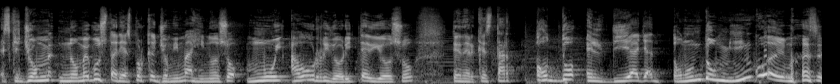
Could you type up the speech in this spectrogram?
Es que yo me- no me gustaría, es porque yo me imagino eso muy aburridor y tedioso, tener que estar todo el día ya, todo un domingo además,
